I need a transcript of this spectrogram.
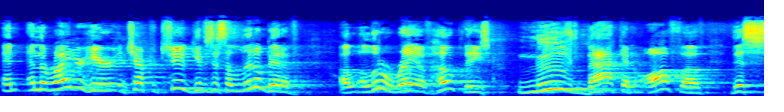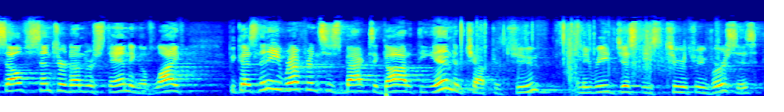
And, and the writer here in chapter 2 gives us a little bit of a, a little ray of hope that he's moved back and off of this self centered understanding of life because then he references back to God at the end of chapter 2. Let me read just these two or three verses,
